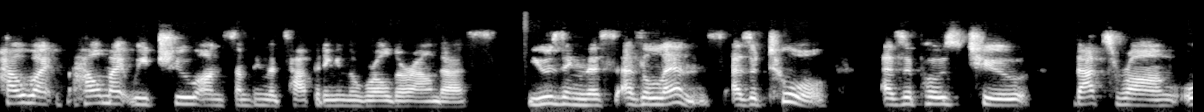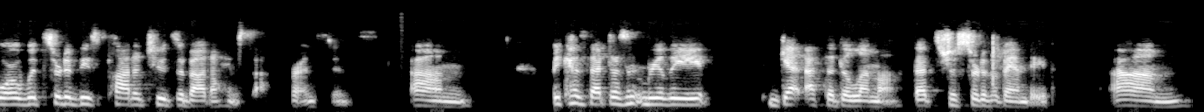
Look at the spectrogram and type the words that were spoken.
how might how might we chew on something that's happening in the world around us using this as a lens as a tool as opposed to that's wrong or with sort of these platitudes about ahimsa for instance um, because that doesn't really get at the dilemma. That's just sort of a band-aid. Um,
